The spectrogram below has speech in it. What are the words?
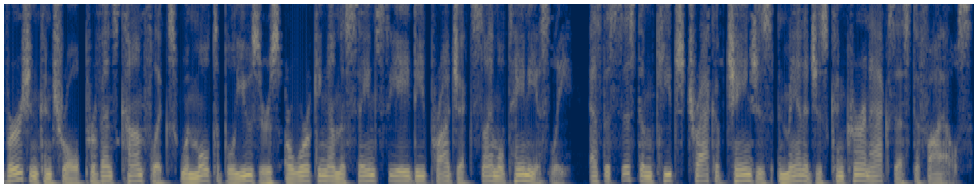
Version control prevents conflicts when multiple users are working on the same CAD project simultaneously, as the system keeps track of changes and manages concurrent access to files.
